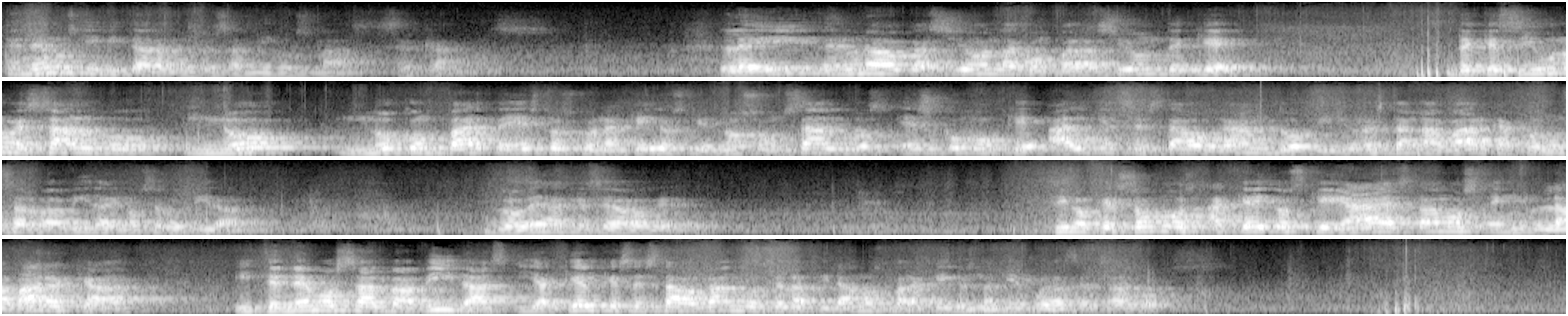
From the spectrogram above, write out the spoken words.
Tenemos que invitar a nuestros amigos más cercanos. Leí en una ocasión la comparación de que, de que si uno es salvo y no, no comparte estos con aquellos que no son salvos, es como que alguien se está ahogando y uno está en la barca con un salvavidas y no se lo tira. Lo deja que se ahogue sino que somos aquellos que ya estamos en la barca y tenemos salvavidas y aquel que se está ahogando se la tiramos para que ellos también puedan ser salvos.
